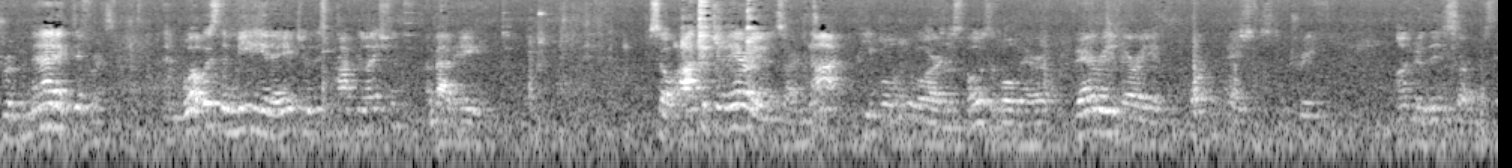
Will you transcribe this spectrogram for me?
Dramatic difference. And what was the median age of this population? About 80. So octogenarians are not people who are disposable. They're very, very important patients treat under these circumstances.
